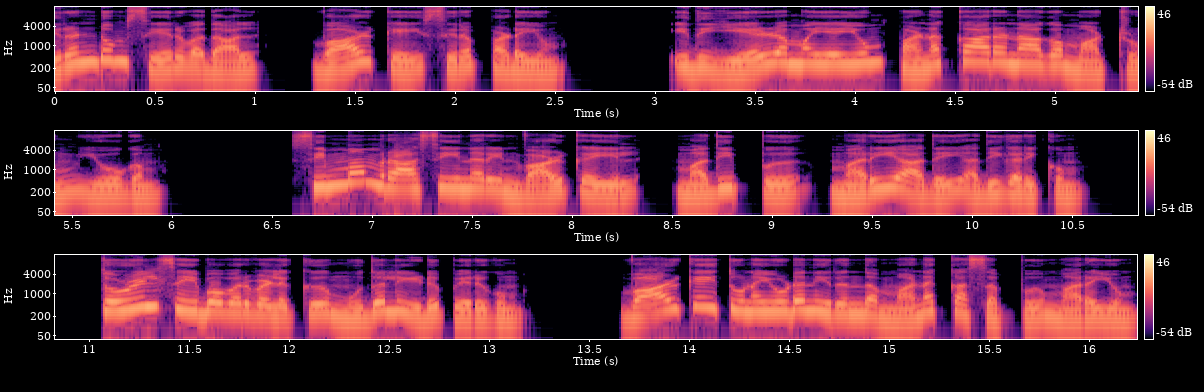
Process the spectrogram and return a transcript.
இரண்டும் சேர்வதால் வாழ்க்கை சிறப்படையும். இது ஏழமையையும் பணக்காரனாக மாற்றும் யோகம். சிம்மம் ராசியினரின் வாழ்க்கையில் மதிப்பு மரியாதை அதிகரிக்கும். தொழில் செய்பவர்களுக்கு முதலீடு பெருகும். வாழ்க்கை துணையுடன் இருந்த மனக்கசப்பு மறையும்.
